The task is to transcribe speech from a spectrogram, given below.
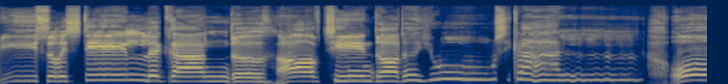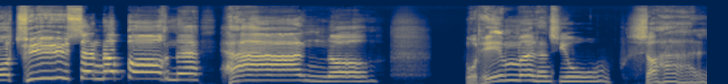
Lyser i stille grander av tindrade ljos i kveld. Og tusen borne hender mot himmelens ljos og hell.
